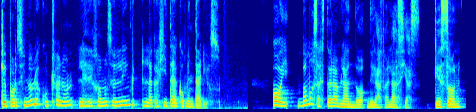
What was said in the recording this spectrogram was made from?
que por si no lo escucharon, les dejamos el link en la cajita de comentarios. Hoy vamos a estar hablando de las falacias, que son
